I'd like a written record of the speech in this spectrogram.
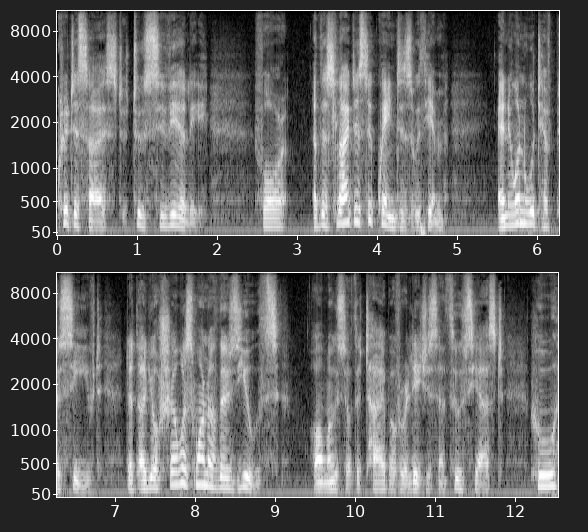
criticized too severely, for at the slightest acquaintance with him anyone would have perceived that Alyosha was one of those youths, almost of the type of religious enthusiast, who,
